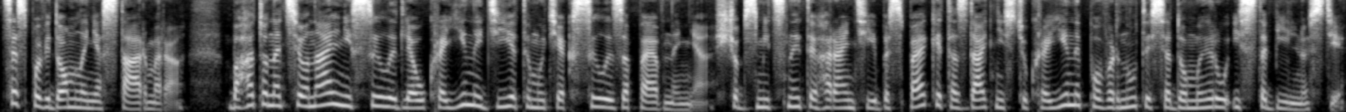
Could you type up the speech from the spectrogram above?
Це з повідомлення Стармера. Багатонаціональні сили для України діятимуть як сили запевнення, щоб зміцнити гарантії безпеки та здатність України повернутися до миру і стабільності,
